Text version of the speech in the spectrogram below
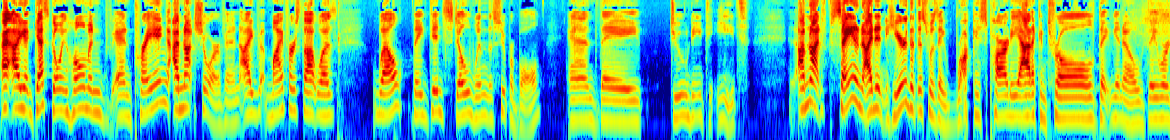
I, I guess going home and and praying. I'm not sure, Vin. I my first thought was, well, they did still win the Super Bowl, and they do need to eat. I'm not saying I didn't hear that this was a ruckus party out of control. That you know they were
